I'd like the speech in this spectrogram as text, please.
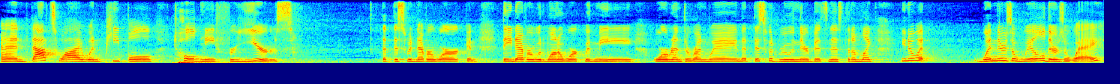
And that's why when people told me for years that this would never work and they never would want to work with me or rent the runway and that this would ruin their business, that I'm like, you know what? When there's a will, there's a way.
